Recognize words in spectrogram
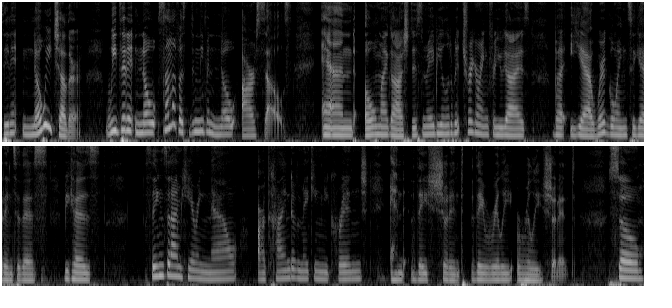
didn't know each other. We didn't know, some of us didn't even know ourselves. And oh my gosh, this may be a little bit triggering for you guys, but yeah, we're going to get into this because things that I'm hearing now are kind of making me cringe and they shouldn't. They really, really shouldn't. So,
